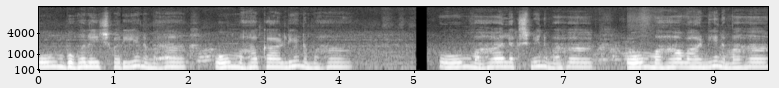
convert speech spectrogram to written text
ॐ भुवनेश्वर्ये नमः। ॐ महाकाल्ये नमः। ॐ महालक्ष्मी नमः। ॐ महावाण्ये नमः।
